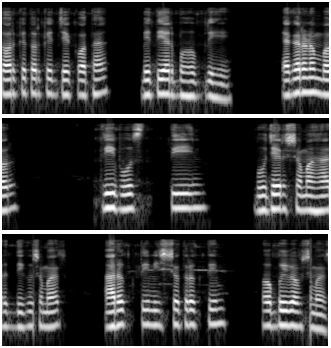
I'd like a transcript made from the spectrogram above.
তর্কে তর্কে যে কথা বেতিয়ার বহুব্রীহি। এগারো নম্বর, ত্রিভুজ তিন, ভুজের সমাহার দ্বিগু সমাস আরক্তিম ঈশ্বতরক্তিম অব্যয়ভাব সমাস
